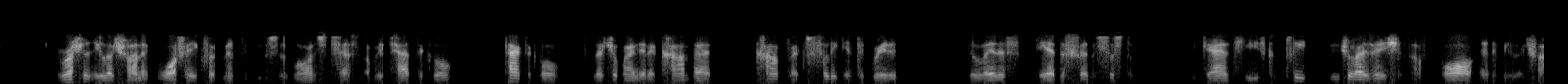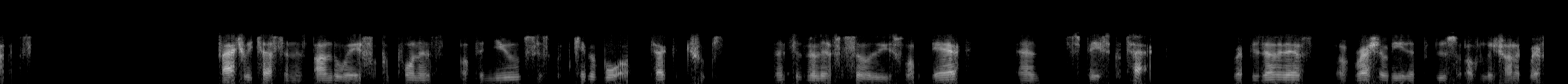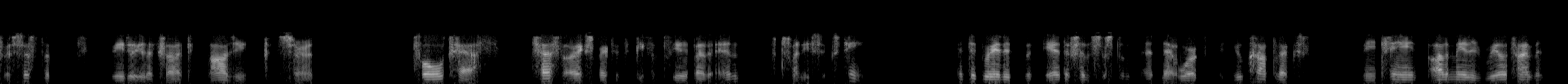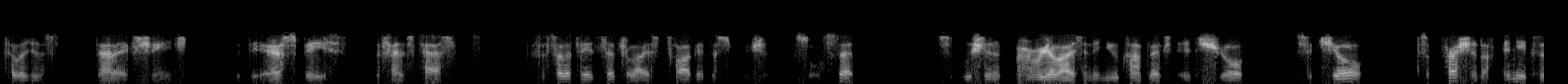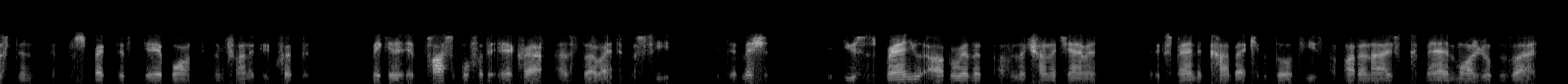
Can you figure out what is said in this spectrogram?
Russian electronic warfare equipment producer launched test of a tactical tactical electromagnetic combat complex fully integrated with the latest air defense system that guarantees complete neutralization of all enemy electronics. Factory testing is underway for components of the new system capable of protecting troops civilian facilities from air and space attack. Representative of Russia lead producer of electronic warfare system, radio electronic technology concern. Full tests. Tests are expected to be completed by the end of 2016. Integrated with air defense system and network, the new complex maintain automated real-time intelligence data exchange with the Airspace Defense Task facilitate centralized target distribution, source set. Solution realized in the new complex ensure secure suppression of any existing and prospective airborne electronic equipment, making it impossible for the aircraft and satellite to proceed with their mission. It uses brand new algorithm of electronic jamming with expanded combat capabilities, a modernized command module design.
